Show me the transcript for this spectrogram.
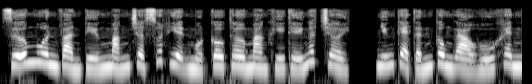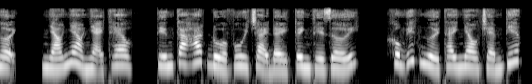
Giữa muôn vàn tiếng mắng chợt xuất hiện một câu thơ mang khí thế ngất trời, những kẻ tấn công gào hú khen ngợi, nháo nhào nhại theo, tiếng ca hát đùa vui trải đầy kênh thế giới, không ít người thay nhau chém tiếp,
